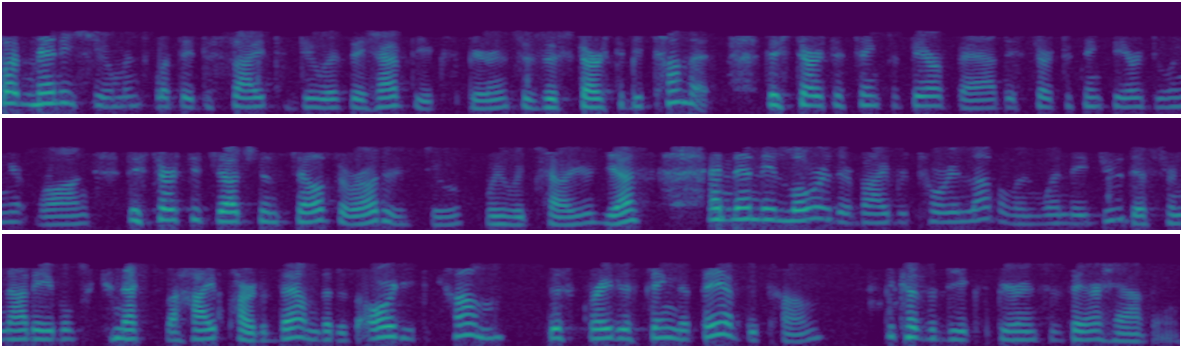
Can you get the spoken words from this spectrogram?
But many humans, what they decide to do as they have the experience is they start to become it. They start to think that they are bad. They start to think they are doing it wrong. They start to judge themselves, or others do, we would tell you, yes? And then they lower their vibratory level. And when they do this, they're not able to connect to the high part of them that has already become this greater thing that they have become because of the experiences they're having.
